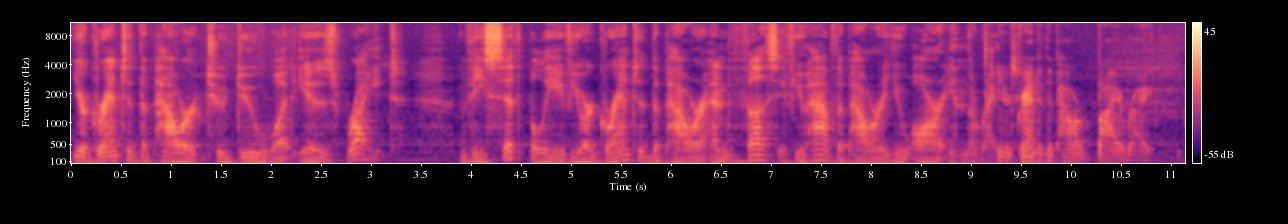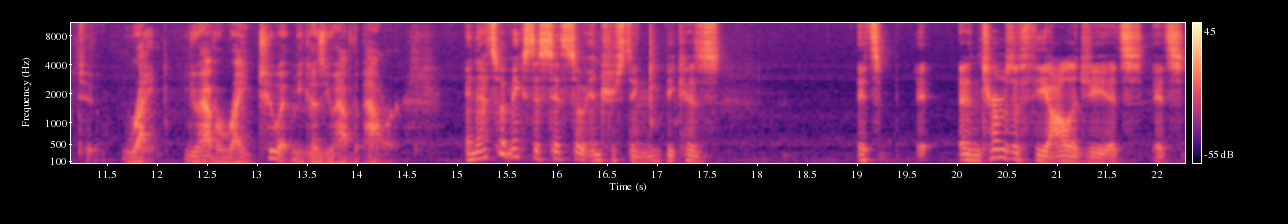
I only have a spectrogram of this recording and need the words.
you're granted the power to do what is right. The Sith believe you are granted the power, and thus, if you have the power, you are in the right. you're granted the power by right too. Right. You have a right to it because mm-hmm. you have the power. and that's what makes the Sith so interesting because it's in terms of theology, it's it's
